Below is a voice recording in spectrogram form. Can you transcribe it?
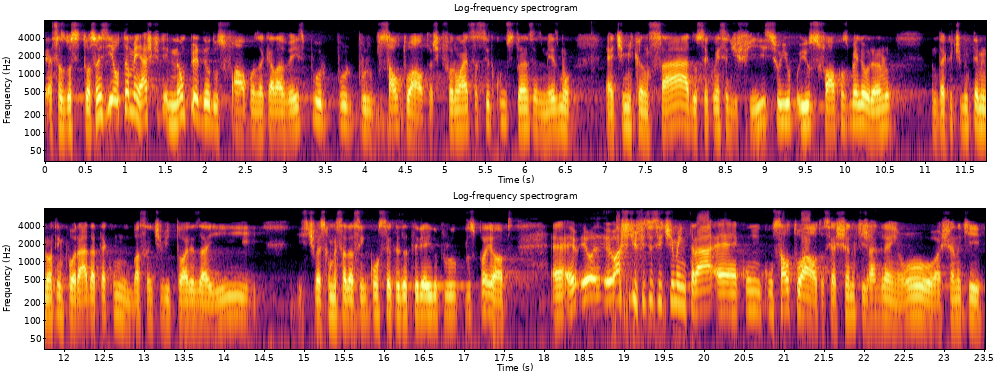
essas duas situações. E eu também acho que ele não perdeu dos Falcons aquela vez por, por, por salto alto. Acho que foram essas circunstâncias mesmo. É, time cansado, sequência difícil e, e, os Falcons melhorando. Tanto é que o time terminou a temporada até com bastante vitórias aí. E se tivesse começado assim, com certeza teria ido para os playoffs. É, eu, eu acho difícil esse time entrar é, com, com salto alto, assim, achando que já ganhou, achando que,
